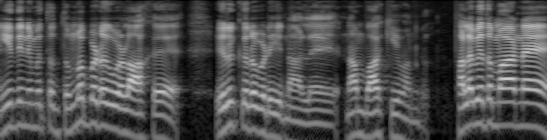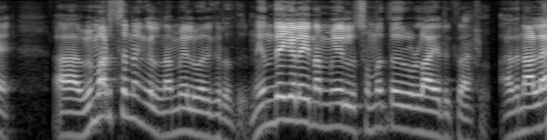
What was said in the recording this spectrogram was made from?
நீதி நிமித்தம் துன்பப்படுகிறவர்களாக இருக்கிறபடியினாலே நாம் பாக்கியவான்கள். பலவிதமான விமர்சனங்கள் நம்மேல் வருகிறது. நிந்தைகளை நம்மேல் சுமத்தவர்களாக இருக்கிறார்கள் அதனால்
